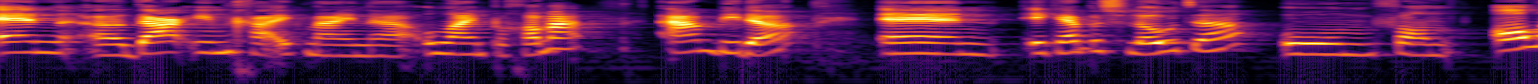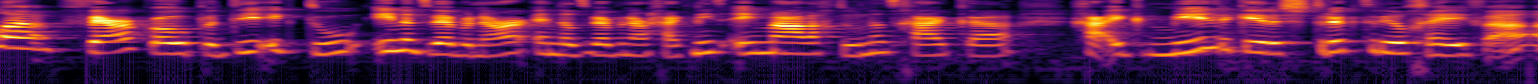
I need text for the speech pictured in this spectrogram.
en daarin ga ik mijn online programma aanbieden. En ik heb besloten om van alle verkopen die ik doe in het webinar. En dat webinar ga ik niet eenmalig doen. Dat ga ik, uh, ga ik meerdere keren structureel geven.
